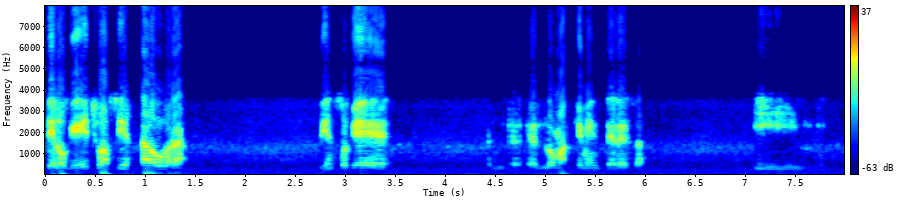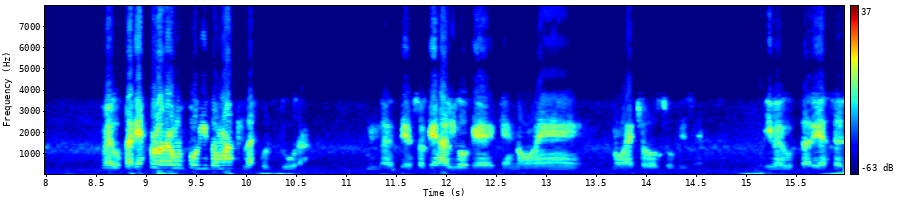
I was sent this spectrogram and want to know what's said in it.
de lo que he hecho así hasta ahora, pienso que es lo más que me interesa y me gustaría explorar un poquito más la escultura. Pienso que es algo que, que no, he, no he hecho lo suficiente y me gustaría hacer,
